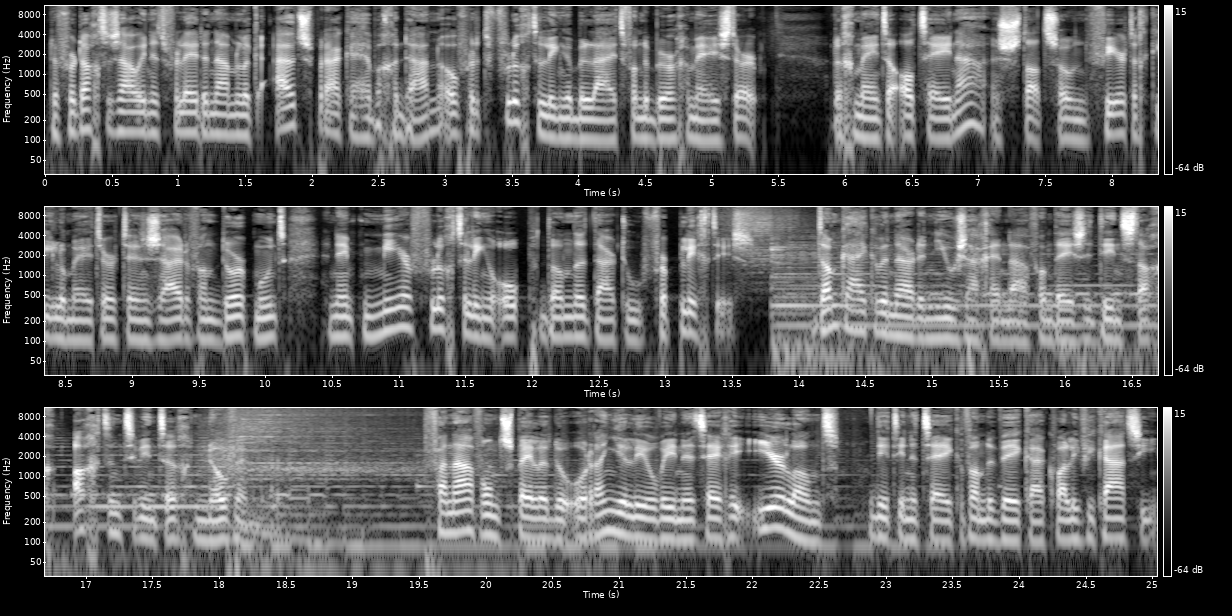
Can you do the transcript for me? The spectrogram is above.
De verdachte zou in het verleden namelijk uitspraken hebben gedaan over het vluchtelingenbeleid van de burgemeester. De gemeente Altena, een stad zo'n 40 kilometer ten zuiden van Dortmund, neemt meer vluchtelingen op dan de daartoe verplicht is. Dan kijken we naar de nieuwsagenda van deze dinsdag 28 november. Vanavond spelen de Oranje Leeuwinnen tegen Ierland. Dit in het teken van de WK-kwalificatie.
